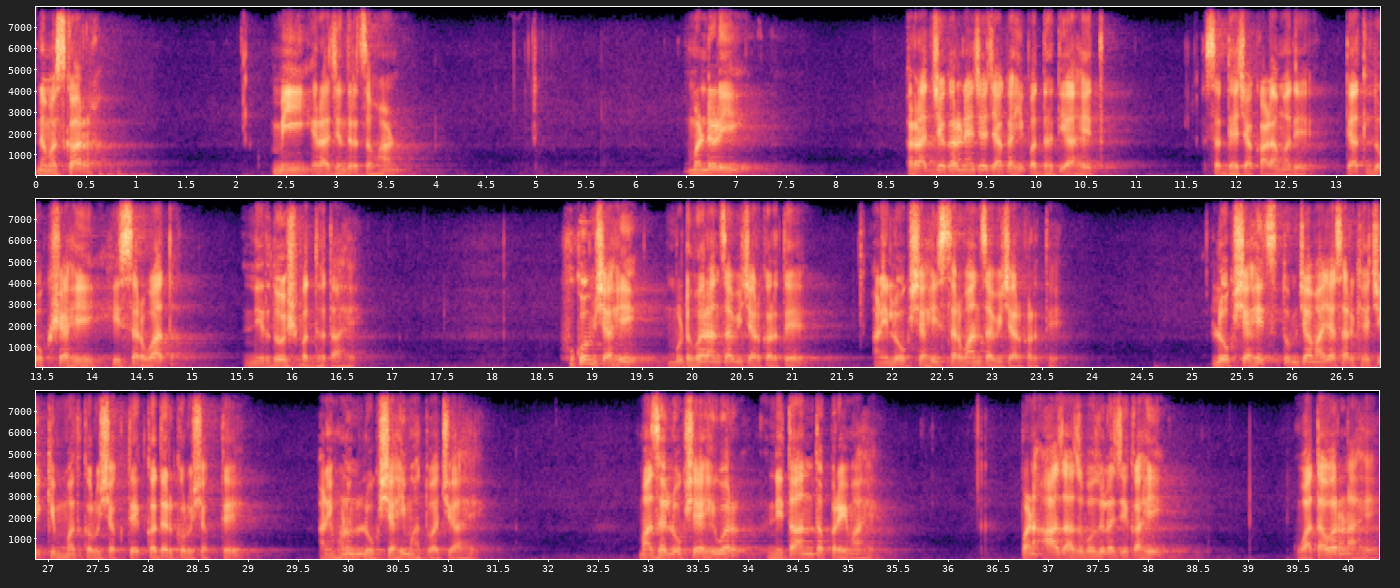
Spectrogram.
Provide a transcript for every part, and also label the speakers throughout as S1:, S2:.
S1: नमस्कार. मी राजेंद्र चव्हाण. मंडळी राज्य करण्याच्या ज्या काही पद्धती आहेत सध्याच्या काळामध्ये त्यात लोकशाही ही सर्वात निर्दोष पद्धत आहे. हुकुमशाही मुठभरांचा विचार करते आणि लोकशाही सर्वांचा विचार करते. लोकशाहीच तुमच्या माझ्यासारख्याची किंमत करू शकते कदर करू शकते. आणि म्हणून लोकशाही महत्त्वाची आहे. माझं लोकशाहीवर नितांत प्रेम आहे. पण आज आजूबाजूला जे काही वातावरण आहे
